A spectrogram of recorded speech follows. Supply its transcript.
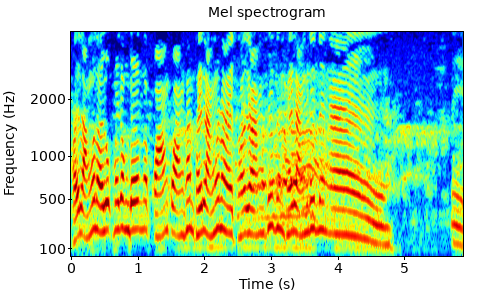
ถอยหลังไว้หน่อยลูกไม่ต้องเดินนะขวางขวางท่านถอยหลังไว้หน่อยถอยหลังนิดนึงถอยหลังนิดนึงเออนี่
